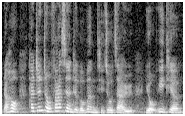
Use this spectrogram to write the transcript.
然后他真正发现这个问题就在于有一天。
